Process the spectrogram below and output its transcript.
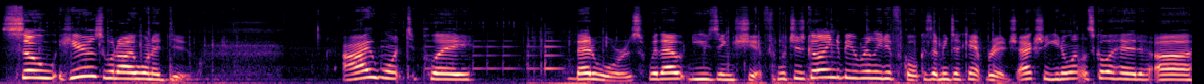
So here's what I want to do. I want to play Bed Wars without using shift, which is going to be really difficult because that means I can't bridge. Actually, you know what? Let's go ahead, uh,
